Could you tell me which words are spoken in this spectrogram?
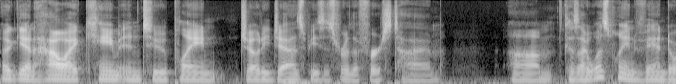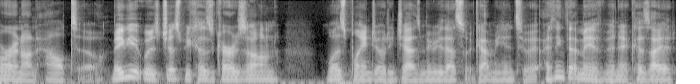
again how I came into playing Jody jazz pieces for the first time. Because um, I was playing Van Doren on alto. Maybe it was just because Garzone was playing Jody jazz. Maybe that's what got me into it. I think that may have been it because I had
